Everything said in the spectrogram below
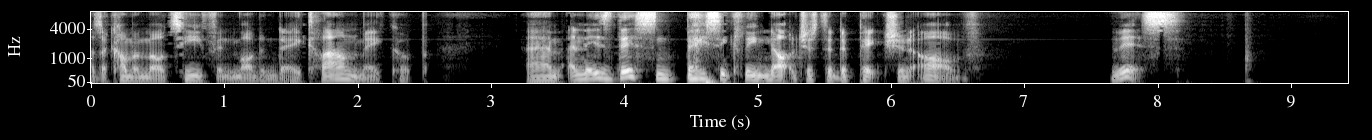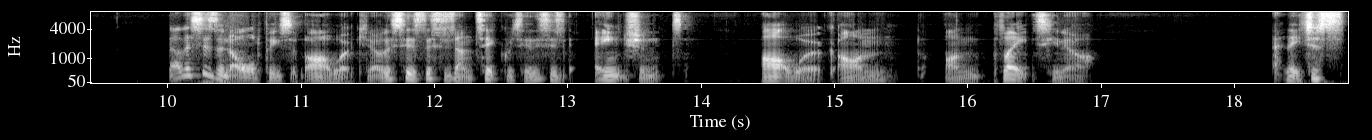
as a common motif in modern day clown makeup. Um, and is this basically not just a depiction of this? Now, this is an old piece of artwork. You know, this is this is antiquity. This is ancient artwork on on plates. You know, and it just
